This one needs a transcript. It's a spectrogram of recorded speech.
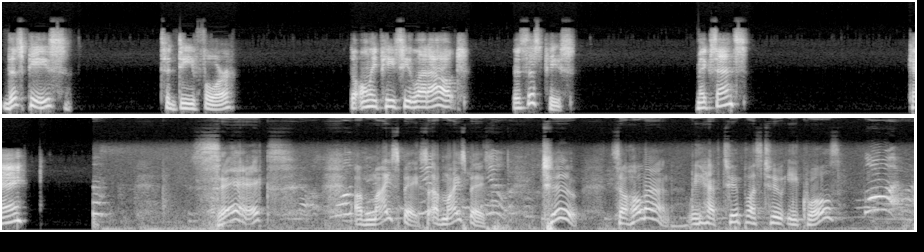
this piece to D4, the only piece he let out is this piece. Make sense? Okay? Six No, of two, my space, of my space. two, Two. So hold on. We have two plus two equals. four,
